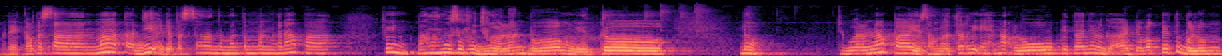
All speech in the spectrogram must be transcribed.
Mereka pesan, ma tadi ada pesan teman-teman kenapa? Vin, mamamu suruh jualan bong gitu. Loh, jualan apa? Ya sambal teri enak loh. Kita ini nggak ada waktu itu belum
